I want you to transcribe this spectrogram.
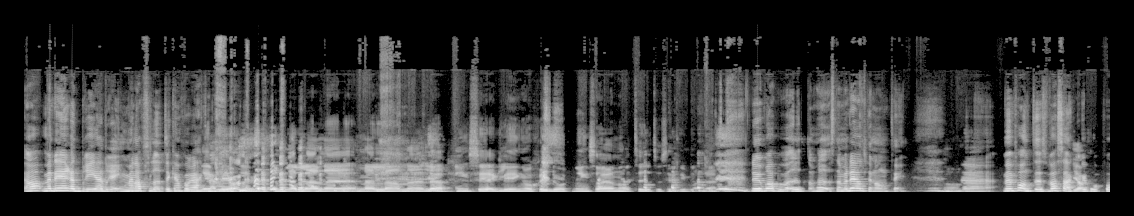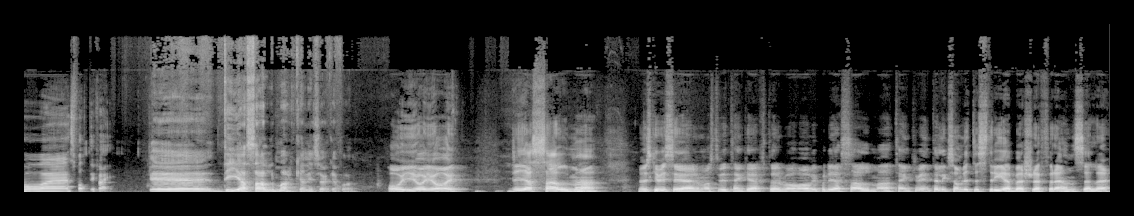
ja men det är en rätt bred ring men absolut du kan få räkna det. mellan, eh, mellan eh, löpning, segling och skidåkning så har jag nog 10 000 timmar där. Du är bra på att vara utomhus, Nej, men det är alltid någonting. Ja. Eh, men Pontus, vad söker ja. vi på på Spotify? Eh, Dia Salma kan ni söka på. Oj, oj, oj. Dia Salma. Nu ska vi se här, nu måste vi tänka efter. Vad har vi på Dia Salma? Tänker vi inte liksom lite Strebers referens eller?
